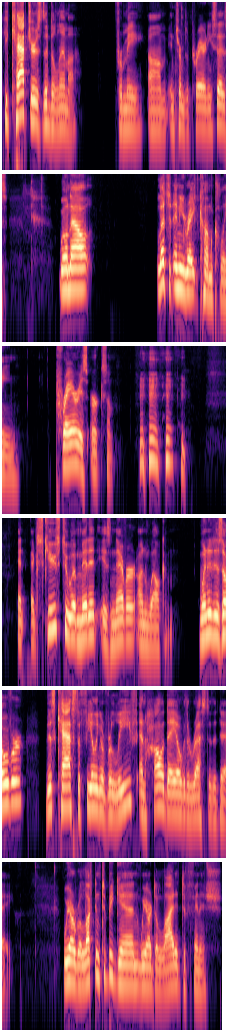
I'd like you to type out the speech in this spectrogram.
he captures the dilemma for me um, in terms of prayer. And he says, Well, now let's at any rate come clean. Prayer is irksome. An excuse to omit it is never unwelcome. When it is over, this casts a feeling of relief and holiday over the rest of the day. We are reluctant to begin, we are delighted to finish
